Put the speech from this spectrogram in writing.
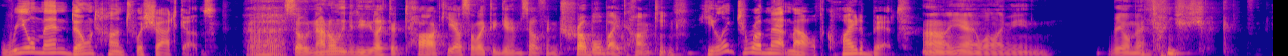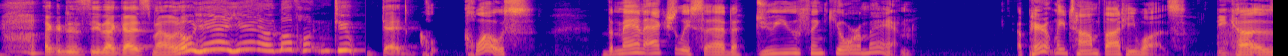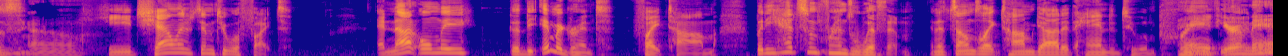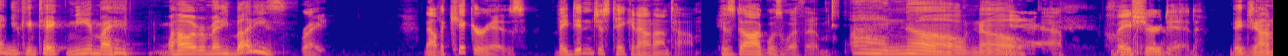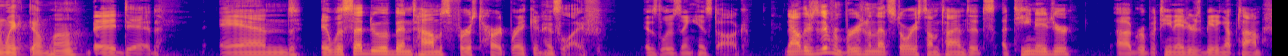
Real men don't hunt with shotguns. Uh, so not only did he like to talk, he also liked to get himself in trouble by talking. He liked to run that mouth quite a bit. Oh yeah, well I mean, real men don't use shotguns. I could just see that guy smiling. Oh yeah, yeah, I love hunting too. Dead. Close. The man actually said, Do you think you're a man? Apparently, Tom thought he was because Oh, no. he challenged him to a fight. And not only did the immigrant fight Tom, but he had some friends with him. And it sounds like Tom got it handed to him pretty Hey, if you're a man, you can take me and my however many buddies. Right. Now, the kicker is they didn't just take it out on Tom, his dog was with him. Oh no, no. Yeah, Oh, they sure God. did. They John Wicked him, huh? They did. And it was said to have been Tom's first heartbreak in his life, is losing his dog. Now, there's a different version of that story. Sometimes it's a teenager, a group of teenagers beating up Tom.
